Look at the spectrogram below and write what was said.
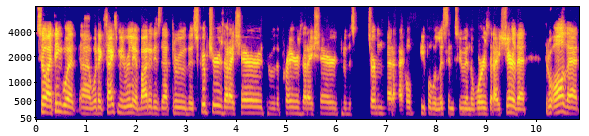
So I think what uh, what excites me really about it is that through the scriptures that I share, through the prayers that I share, through the sermons that I hope people will listen to, and the words that I share, that through all that,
